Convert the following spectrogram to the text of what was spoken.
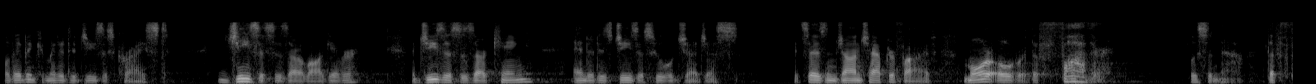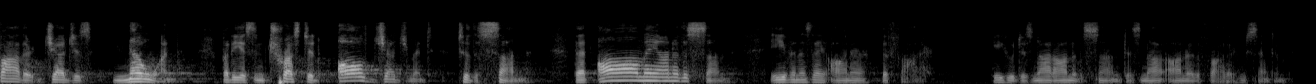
Well, they've been committed to Jesus Christ. Jesus is our lawgiver. Jesus is our king, and it is Jesus who will judge us. It says in John chapter 5, Moreover, the Father Listen now. The Father judges no one, but he has entrusted all judgment to the Son, that all may honor the Son, even as they honor the Father. He who does not honor the Son does not honor the Father who sent him.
